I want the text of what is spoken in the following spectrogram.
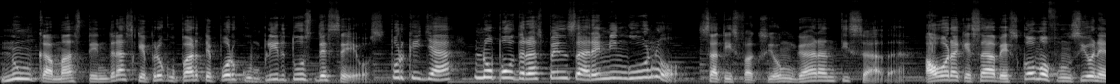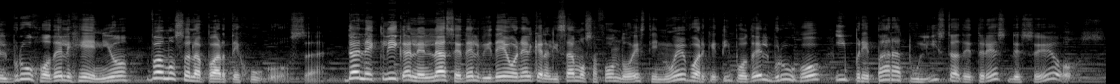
nunca más tendrás que preocuparte por cumplir tus deseos, porque ya no podrás pensar en ninguno. Satisfacción garantizada. Ahora que sabes cómo funciona el brujo del genio, vamos a la parte jugosa. Dale clic al enlace del video en el que analizamos a fondo este nuevo arquetipo del brujo y prepara tu lista de tres deseos.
